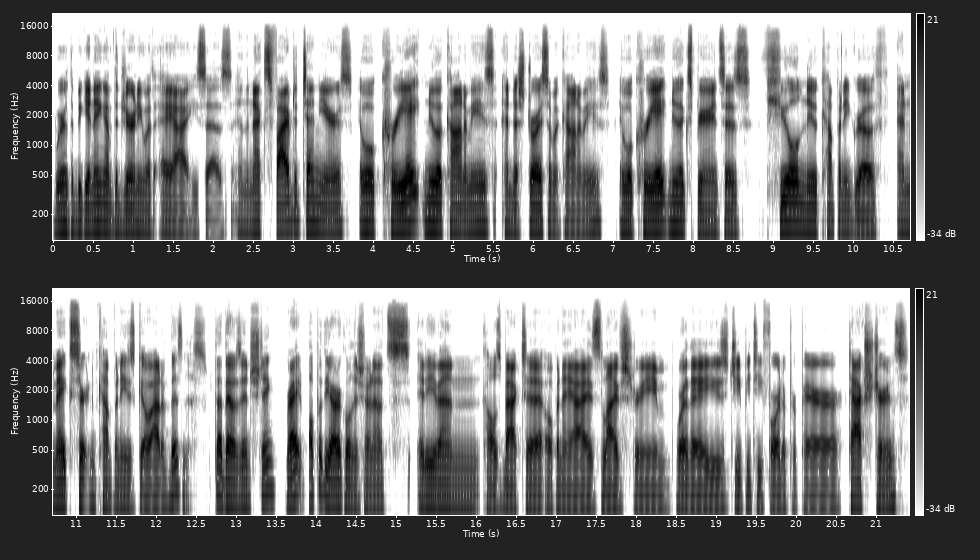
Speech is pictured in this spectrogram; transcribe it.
We're at the beginning of the journey with AI, he says. In the next five to 10 years, it will create new economies and destroy some economies. It will create new experiences, fuel new company growth, and make certain companies go out of business. Thought that was interesting, right? I'll put the article in the show notes. It even calls back to OpenAI's live stream where they use GPT-4 to prepare tax returns.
